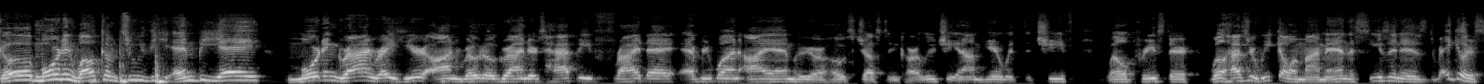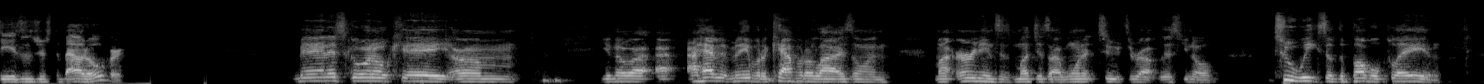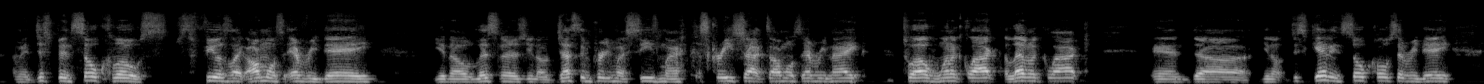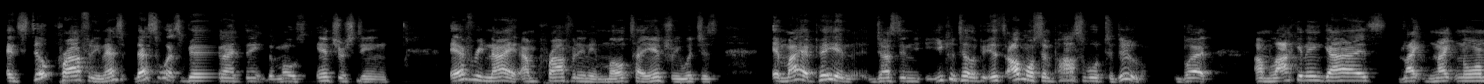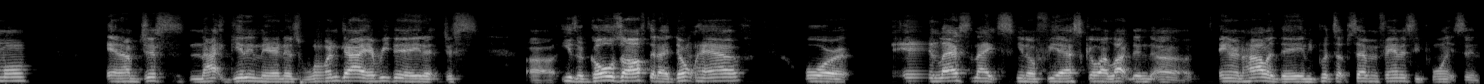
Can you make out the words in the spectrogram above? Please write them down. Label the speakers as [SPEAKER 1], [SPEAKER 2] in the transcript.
[SPEAKER 1] Good morning. Welcome to the NBA morning grind right here on Roto Grinders. Happy Friday, everyone. I am your host, Justin Carlucci, and I'm here with the Chief, Will Priester. Will, how's your week going, my man? The season is, the regular season is just about over.
[SPEAKER 2] Man, it's going okay. Um, you know, I, I haven't been able to capitalize on my earnings as much as I wanted to throughout this, you know, two weeks of the bubble play and – I mean, just been so close. Feels like almost every day. You know, listeners, you know, Justin pretty much sees my screenshots almost every night 12, 1 o'clock, 11 o'clock. And, uh, you know, just getting so close every day and still profiting. That's that's what's been, I think, the most interesting. Every night I'm profiting in multi entry, which is, in my opinion, Justin, you can tell it's almost impossible to do. But I'm locking in guys like like normal and I'm just not getting there. And there's one guy every day that just uh, either goes off that I don't have, or in last night's you know fiasco, I locked in uh, Aaron Holiday and he puts up seven fantasy points. And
